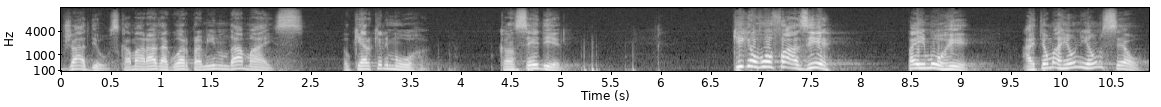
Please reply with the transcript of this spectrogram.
já Deus, camarada agora para mim não dá mais. Eu quero que ele morra. Cansei dele. Que, que eu vou fazer para ele morrer? Aí tem uma reunião no céu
